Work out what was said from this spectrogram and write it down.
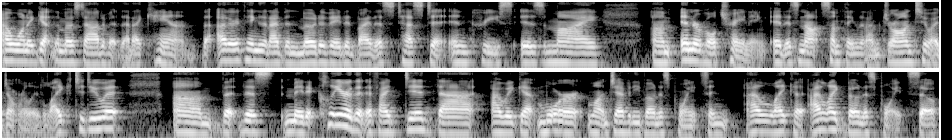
I want to get the most out of it that I can. The other thing that I've been motivated by this test to increase is my um, interval training. It is not something that I'm drawn to. I don't really like to do it. Um, but this made it clear that if I did that, I would get more longevity bonus points, and I like it. I like bonus points, so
